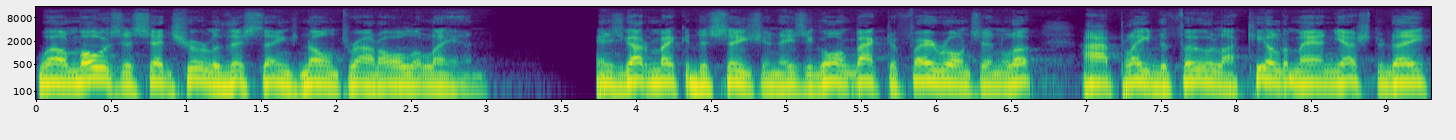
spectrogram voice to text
Well, Moses said, Surely this thing's known throughout all the land. And he's got to make a decision. Is he going back to Pharaoh and saying, Look, I played the fool, I killed a man yesterday,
